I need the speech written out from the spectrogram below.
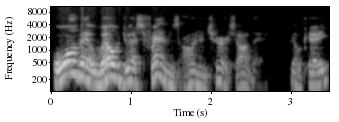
All their well-dressed friends aren't in church, are they? Okay.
